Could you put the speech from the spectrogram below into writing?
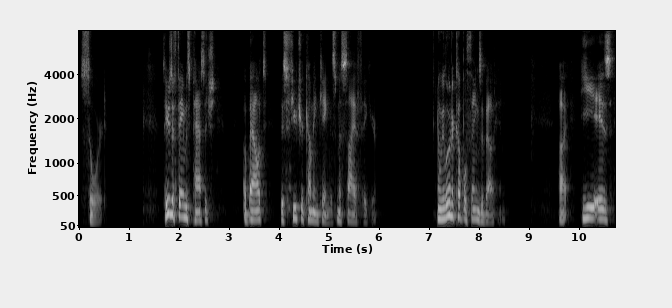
sword. So here's a famous passage about this future coming king, this Messiah figure. And we learn a couple things about him. Uh, he is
